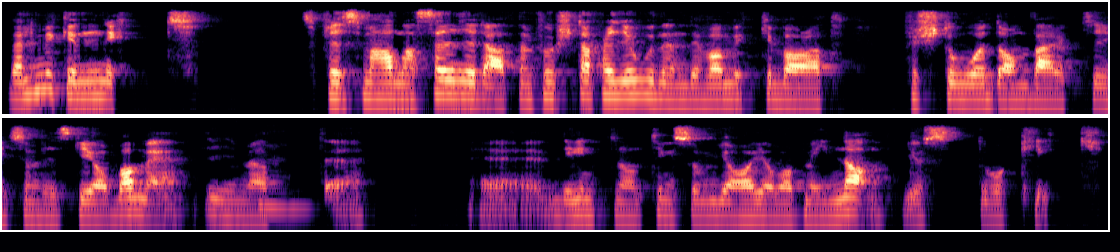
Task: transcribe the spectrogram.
väldigt mycket nytt. Så precis som Hanna säger, att den första perioden det var mycket bara att förstå de verktyg som vi ska jobba med i och med mm. att eh, eh, det är inte någonting som jag har jobbat med innan, just då klick.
